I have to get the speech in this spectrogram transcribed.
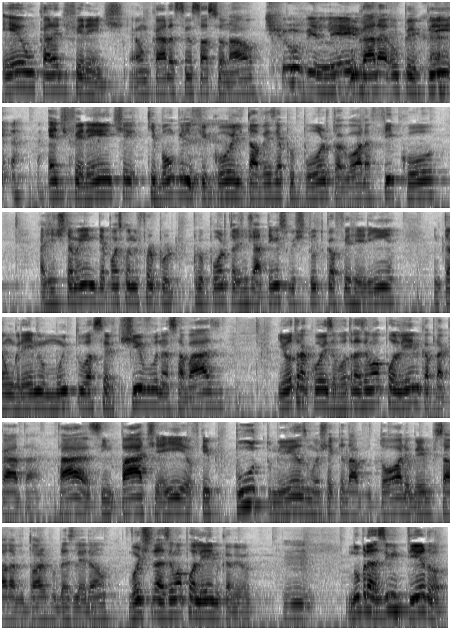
É um cara diferente. É um cara sensacional. Chubilabe. O cara, o PP é diferente. Que bom que ele ficou. Ele talvez ia pro Porto agora. Ficou. A gente também, depois quando ele for pro, pro Porto, a gente já tem o substituto que é o Ferreirinha. Então, um Grêmio muito assertivo nessa base. E outra coisa, eu vou trazer uma polêmica pra cá, tá? Tá, esse empate aí, eu fiquei puto mesmo, achei que ia dar vitória, o Grêmio precisava da vitória pro Brasileirão. Vou te trazer uma polêmica, viu? Hum. No Brasil inteiro,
